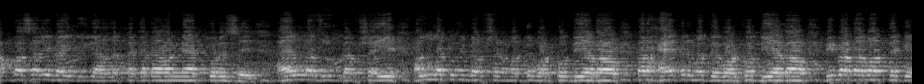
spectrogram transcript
আব্বাস আলী ভাই হাজার টাকা দেওয়ার নিয়াত করেছে। আল্লাহ ব্যবসায়ী, আল্লাহ তুমি ব্যবসার মধ্যে দিয়ে দাও, তার হায়াতের মধ্যে দিয়ে দাও। বিবাদ থেকে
